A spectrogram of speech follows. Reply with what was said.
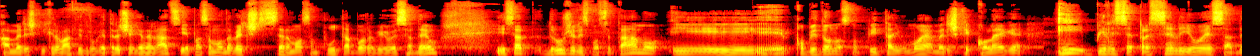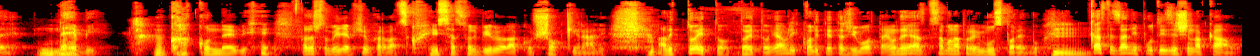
američki Hrvati druge, treće generacije, pa sam onda već 7-8 puta boravio u SAD-u. I sad družili smo se tamo i pobjedonosno pitaju moje američke kolege i bili se preselio u SAD? Ne bi. Kako ne bi? Pa zašto mi je ljepše u Hrvatskoj? I sad su oni bili onako šokirani. Ali to je to, to je to. Javni kvaliteta života. I onda ja samo napravim usporedbu. Kad ste zadnji put izišli na kavu?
